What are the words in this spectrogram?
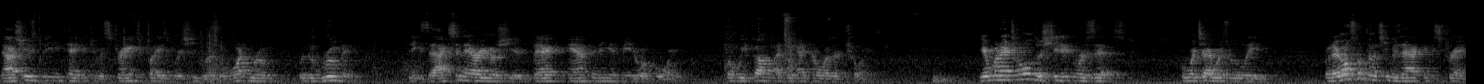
Now she was being taken to a strange place where she lived in one room with a roommate, the exact scenario she had begged Anthony and me to avoid. But we felt like we had no other choice. Yet when I told her, she didn't resist, for which I was relieved. But I also thought she was acting strange.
